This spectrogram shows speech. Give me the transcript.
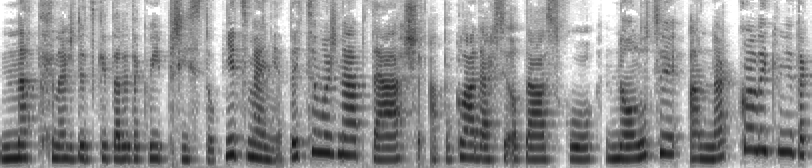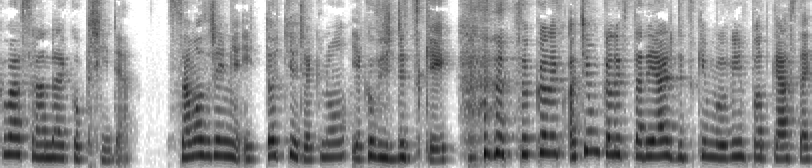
natchne vždycky tady takový přístup. Nicméně Nicméně, teď se možná ptáš a pokládáš si otázku, no Luci, a nakolik mě taková sranda jako přijde? Samozřejmě i to ti řeknu, jako vždycky. Cokoliv, o čemkoliv tady já vždycky mluvím v podcastech,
